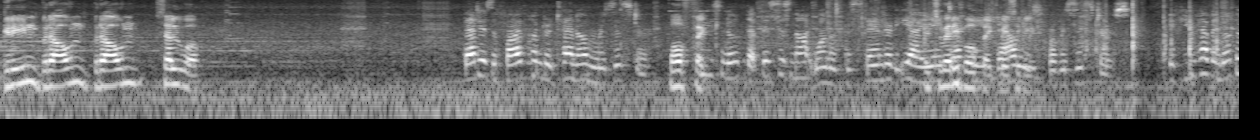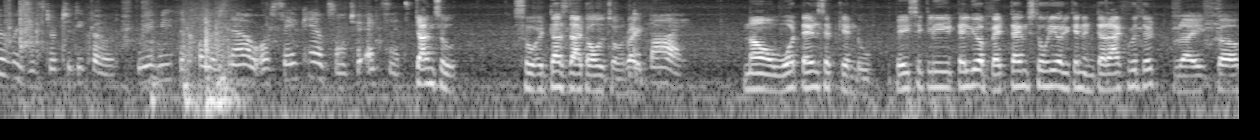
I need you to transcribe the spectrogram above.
Green, brown, brown, silver. That is a 510 ohm resistor. Perfect. Please note that this is not one of the standard EIA It's very perfect, values basically. for resistors. If you have another resistor to decode, read me the colors now or say cancel to exit. Cancel. So it does that also, right? Goodbye. Now, what else it can do? Basically, tell you a bedtime story, or you can interact with it. Like uh,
